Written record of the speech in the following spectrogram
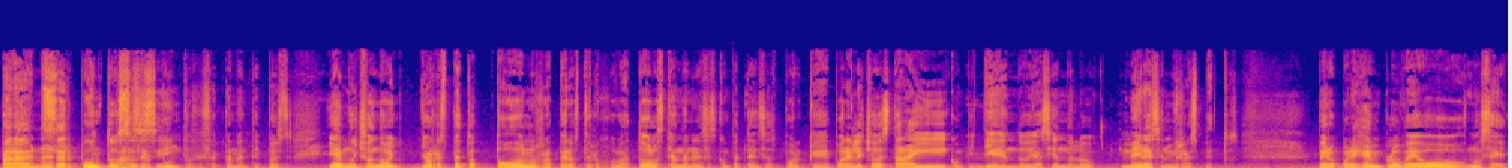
para, hacer puntos. Para hacer puntos, exactamente. Y pues, y hay mucho, ¿no? Yo respeto a todos los raperos, te lo juro, a todos los que andan en esas competencias, porque por el hecho de estar ahí compitiendo y haciéndolo, merecen mis respetos. Pero, por ejemplo, veo, no sé,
